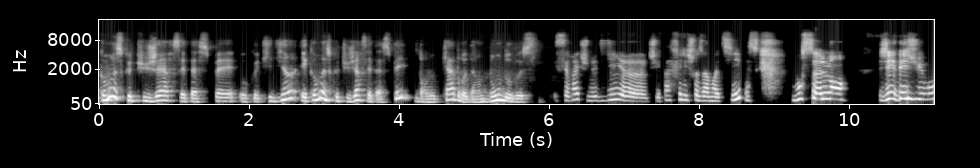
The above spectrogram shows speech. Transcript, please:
comment est-ce que tu gères cet aspect au quotidien et comment est-ce que tu gères cet aspect dans le cadre d'un don d'ovocytes? C'est vrai que je me dis que j'ai pas fait les choses à moitié parce que non seulement j'ai des jumeaux.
